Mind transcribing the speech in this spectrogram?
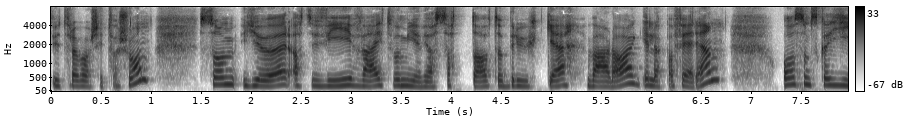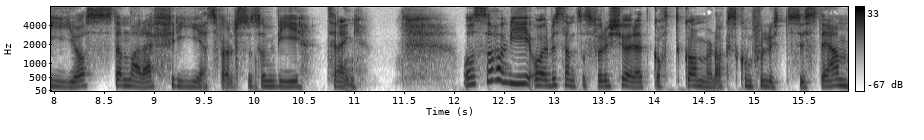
ut fra vår situasjon, som gjør at vi vet hvor mye vi har satt av til å bruke hver dag i løpet av ferien, og som skal gi oss den der frihetsfølelsen som vi trenger. Og så har vi i år bestemt oss for å kjøre et godt gammeldags konvoluttsystem.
